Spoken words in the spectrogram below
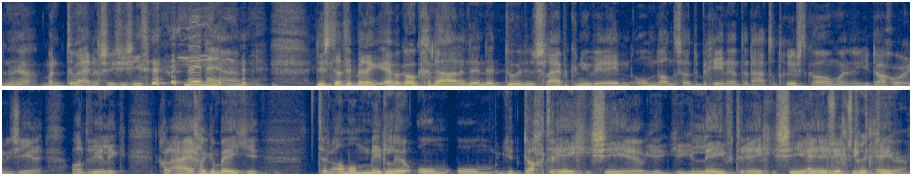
ja, maar te weinig zoals je ziet. Nee, nou ja. dus dat ben ik, heb ik ook gedaan. En, en dat doe, dat slijp ik er nu weer in om dan zo te beginnen. Daarna tot rust komen en je dag organiseren. Wat wil ik? Gewoon eigenlijk een beetje... Het zijn allemaal middelen om, om je dag te regisseren. Je, je, je leven te regisseren. En dus richting te structuur. geven.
